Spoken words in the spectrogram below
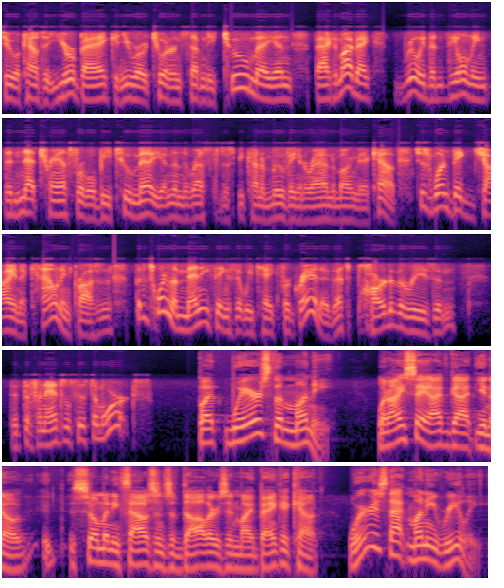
to accounts at your bank and you wrote 272 million back to my bank, really the, the only the net transfer will be 2 million and the rest will just be kind of moving it around among the accounts. Just one big giant accounting process, but it's one of the many things that we take for granted. That's part of the reason that the financial system works. But where's the money? When I say I've got, you know, so many thousands of dollars in my bank account, where is that money really?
